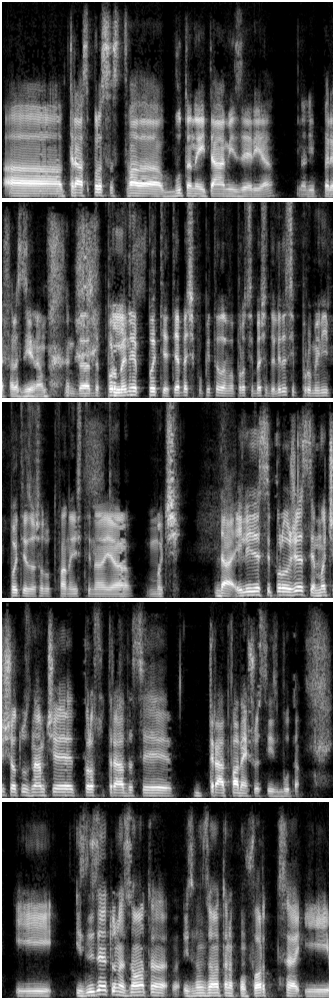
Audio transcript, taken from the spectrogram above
а, трябва да спра с това да бутане и тази мизерия, нали, префразирам. Да, да променя и... пътя. Тя беше попитала въпроси, беше дали да си промени пътя, защото това наистина я мъчи. Да, или да се продължи да се мъчи, защото знам, че просто трябва да се. Трябва това нещо да се избута. И излизането на зоната, извън зоната на комфорт и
